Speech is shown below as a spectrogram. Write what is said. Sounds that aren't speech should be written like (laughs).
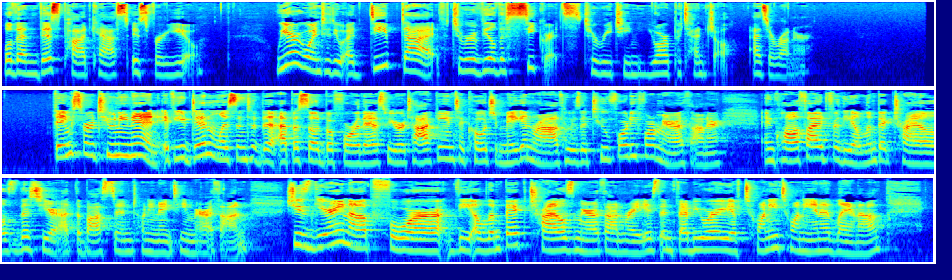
Well, then this podcast is for you. We are going to do a deep dive to reveal the secrets to reaching your potential as a runner. Thanks for tuning in. If you didn't listen to the episode before this, we were talking to Coach Megan Roth, who is a 244 marathoner and qualified for the Olympic trials this year at the Boston 2019 Marathon. She's gearing up for the Olympic Trials Marathon race in February of 2020 in Atlanta.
